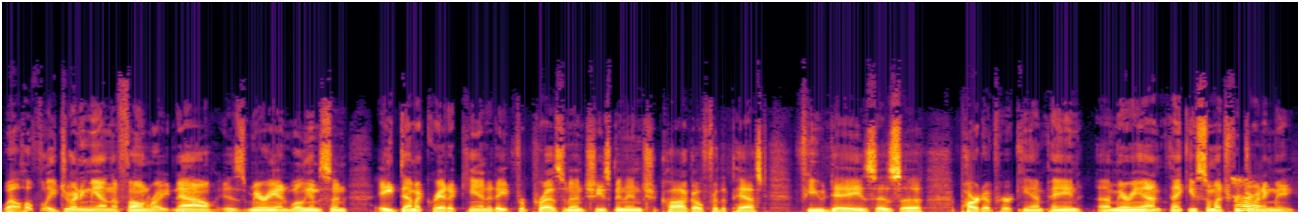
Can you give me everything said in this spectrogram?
Well, hopefully, joining me on the phone right now is Marianne Williamson, a Democratic candidate for president. She's been in Chicago for the past few days as a part of her campaign. Uh, Marianne, thank you so much for Hi. joining me.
